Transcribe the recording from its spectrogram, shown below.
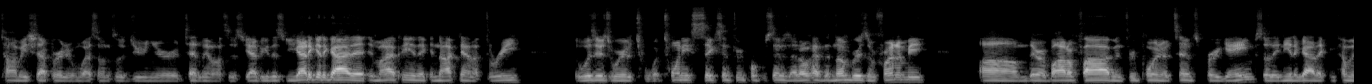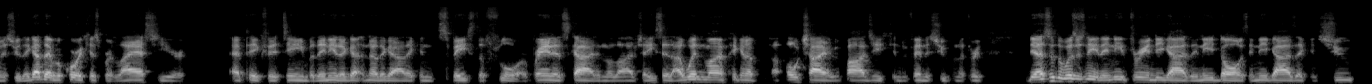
Tommy Sheppard and Wes Unseld Jr., Ted Leonsis. You have to get this. You got to get a guy that, in my opinion, that can knock down a three. The Wizards were what 26 and three point percentage. I don't have the numbers in front of me. Um, they're a bottom five in three point attempts per game, so they need a guy that can come in and shoot. They got that with Corey Kispert last year at pick 15, but they need a, another guy that can space the floor. Brandon Scott in the live chat, he said, I wouldn't mind picking up uh, Ochai Agbaji can defend and shoot from the three. Yeah, that's what the Wizards need. They need three and D guys. They need dogs. They need guys that can shoot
